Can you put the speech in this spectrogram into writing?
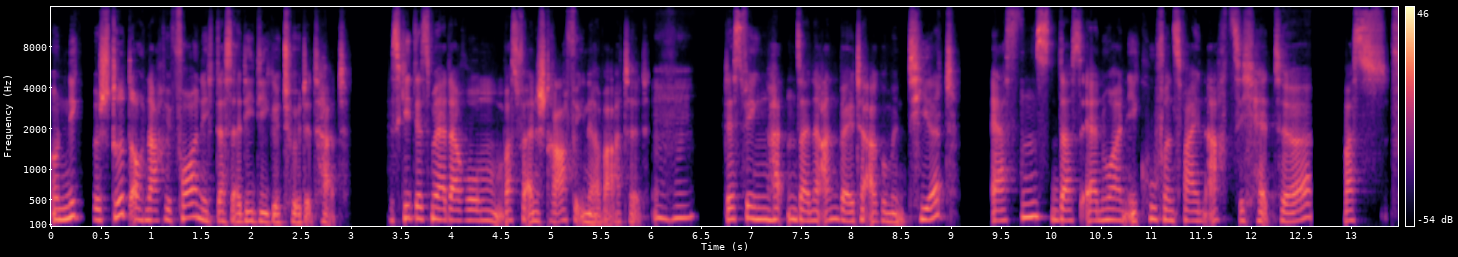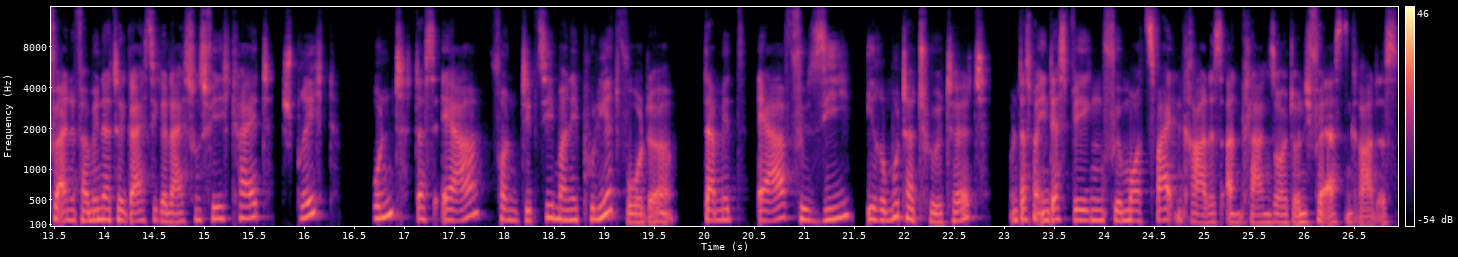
Und Nick bestritt auch nach wie vor nicht, dass er Didi getötet hat. Es geht jetzt mehr darum, was für eine Strafe ihn erwartet. Mhm. Deswegen hatten seine Anwälte argumentiert, erstens, dass er nur ein IQ von 82 hätte, was für eine verminderte geistige Leistungsfähigkeit spricht, und dass er von Gypsy manipuliert wurde, damit er für sie ihre Mutter tötet und dass man ihn deswegen für Mord zweiten Grades anklagen sollte und nicht für ersten Grades.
